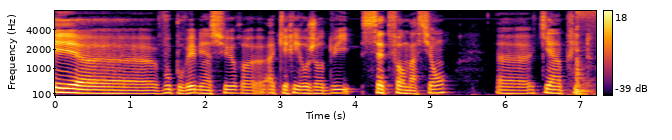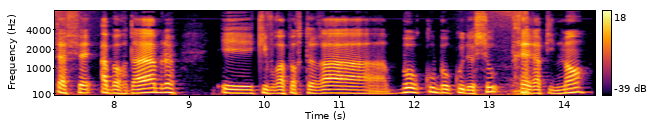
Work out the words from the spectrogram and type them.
Et euh, vous pouvez bien sûr euh, acquérir aujourd'hui cette formation euh, qui a un prix tout à fait abordable et qui vous rapportera beaucoup beaucoup de sous très rapidement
